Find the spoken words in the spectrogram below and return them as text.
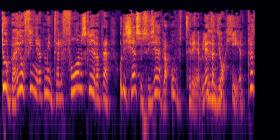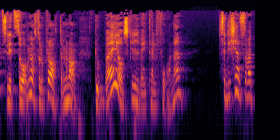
Då började jag fingra på min telefon och skriva på den. Och det känns ju så jävla otrevligt att jag helt plötsligt så, om jag står och pratar med någon, då börjar jag skriva i telefonen. Så det känns som att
